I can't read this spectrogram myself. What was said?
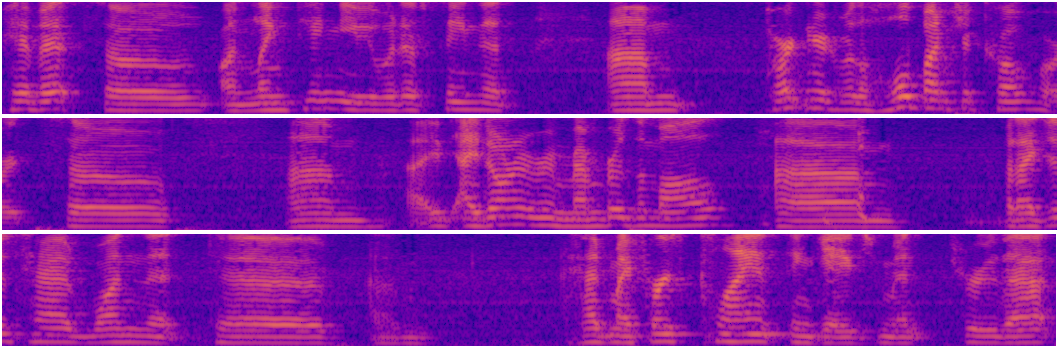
pivot. So on LinkedIn, you would have seen that um, partnered with a whole bunch of cohorts. So um, I, I, don't remember them all, um, but I just had one that uh, um, had my first client engagement through that.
